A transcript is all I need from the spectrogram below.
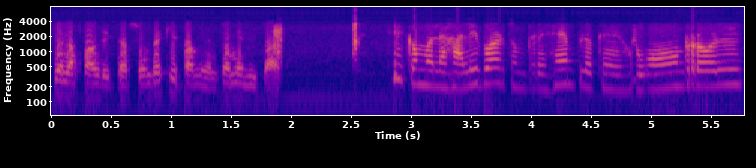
de la fabricación de equipamiento militar. Sí, como la Halliburton, por ejemplo, que jugó un rol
